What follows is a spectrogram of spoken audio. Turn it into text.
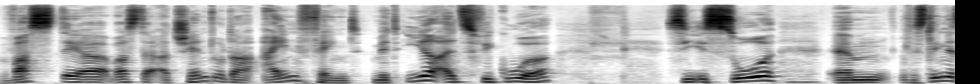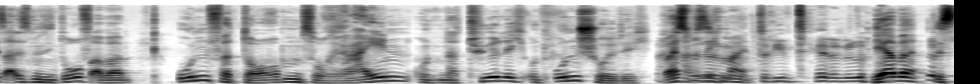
was der, was der Argento da einfängt mit ihr als Figur, sie ist so, ähm, das klingt jetzt alles ein bisschen doof, aber unverdorben, so rein und natürlich und unschuldig. Weißt du, was ich also, meine? Ja, aber das,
